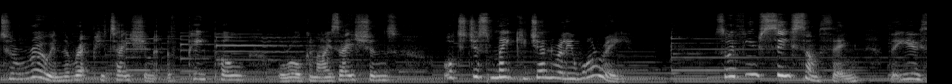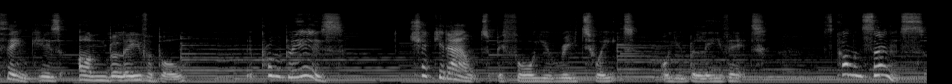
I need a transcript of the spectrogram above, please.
to ruin the reputation of people or organisations or to just make you generally worry. So if you see something that you think is unbelievable, it probably is. Check it out before you retweet or you believe it. It's common sense.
